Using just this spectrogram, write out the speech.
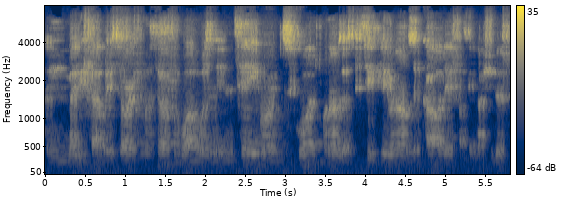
and maybe felt a bit sorry for myself for why I wasn't in the team or in the squad when I was particularly when I was at Cardiff. I think I should have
